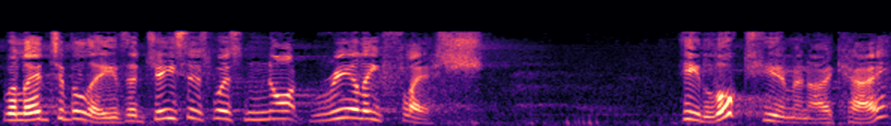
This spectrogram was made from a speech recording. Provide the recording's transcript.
were led to believe that Jesus was not really flesh, he looked human, okay,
